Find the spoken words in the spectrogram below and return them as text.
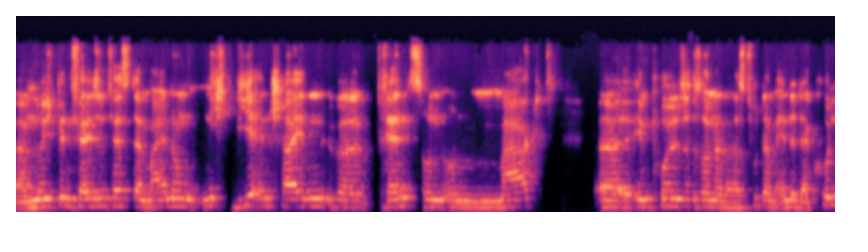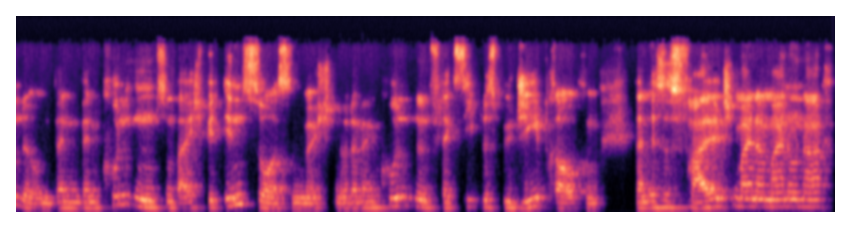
Ähm, nur ich bin felsenfest der Meinung, nicht wir entscheiden über Trends und, und Markt, äh, sondern das tut am Ende der Kunde. Und wenn, wenn Kunden zum Beispiel insourcen möchten oder wenn Kunden ein flexibles Budget brauchen, dann ist es falsch, meiner Meinung nach,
